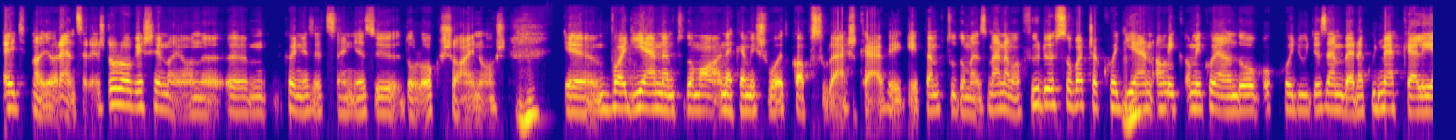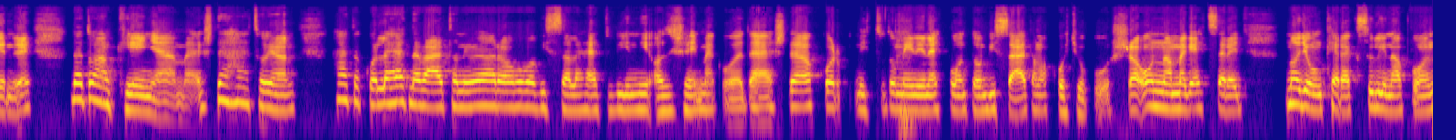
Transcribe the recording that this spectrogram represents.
egy nagyon rendszeres dolog, és egy nagyon környezetszennyező dolog sajnos. Uh-huh vagy ilyen, nem tudom, a, nekem is volt kapszulás kávégépem, tudom, ez már nem a fürdőszoba, csak hogy uh-huh. ilyen, amik, amik olyan dolgok, hogy úgy az embernek úgy meg kell érni, de hát olyan kényelmes, de hát olyan, hát akkor lehetne váltani olyanra, ahova vissza lehet vinni, az is egy megoldás, de akkor mit tudom én, én egy ponton visszaálltam a kotyogósra, onnan meg egyszer egy nagyon kerek szülinapon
